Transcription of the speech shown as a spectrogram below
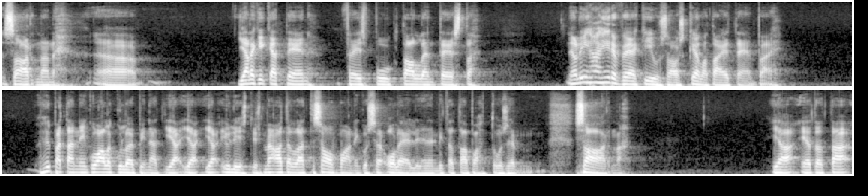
saarnan äh, jälkikäteen Facebook-tallenteesta. ne oli ihan hirveä kiusaus kelata eteenpäin. Hypätä niin kuin alkulöpinät ja, ja, ja ylistys. Me ajatellaan, että se on vaan niin kuin se oleellinen, mitä tapahtuu, se saarna. Ja, ja tota,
